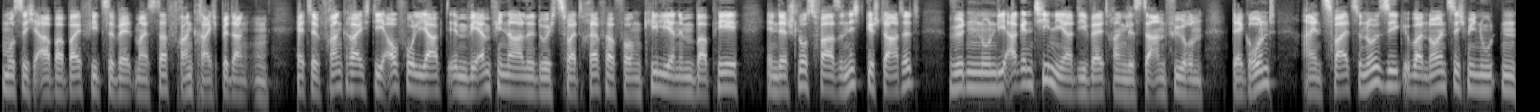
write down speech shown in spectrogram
muss sich aber bei Vize-Weltmeister Frankreich bedanken. Hätte Frankreich die Aufholjagd im WM-Finale durch zwei Treffer von Kylian Mbappé in der Schlussphase nicht gestartet, würden nun die Argentinier die Weltrangliste anführen. Der Grund, ein 2 zu 0 Sieg über 90 Minuten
